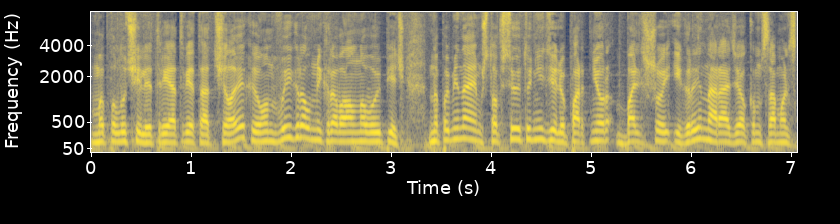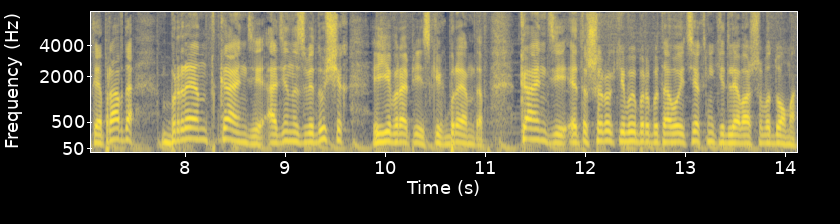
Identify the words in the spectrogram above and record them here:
Мы получили три ответа от человека, и он выиграл микроволновую печь. Напоминаем, что всю эту неделю партнер большой игры на радио «Комсомольская правда» бренд «Канди», один из ведущих европейских брендов. «Канди» — это широкий выбор бытовой техники для вашего дома.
